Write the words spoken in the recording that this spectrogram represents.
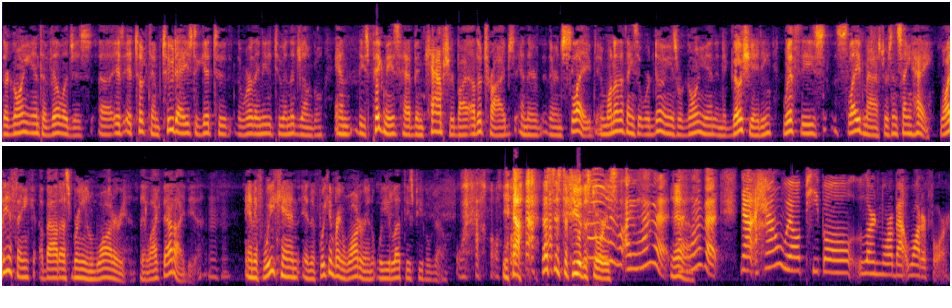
They're going into villages. Uh, it, it took them two days to get to the, where they needed to in the jungle, and these pygmies have been captured by other tribes and they're they're enslaved. And one of the things that we're doing is we're going in and negotiating with these slave masters and saying, "Hey, what do you think about us bringing water in?" They like that idea. Mm-hmm. And if we can, and if we can bring water in, will you let these people go? Wow. Yeah, that's just a few of the stories. Oh, I love it. Yeah. I love it. Now, how will people learn more about Water4?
